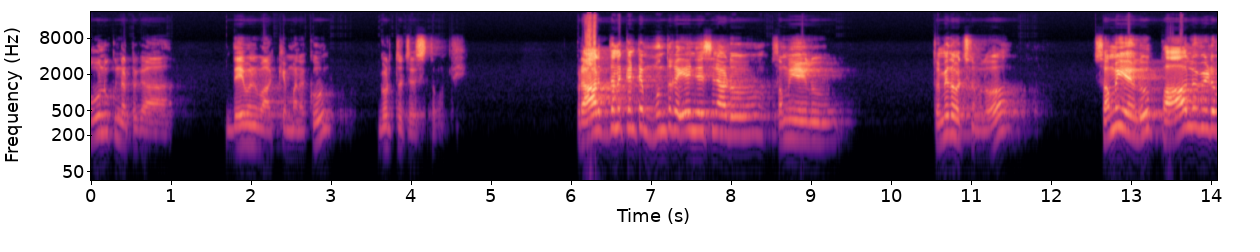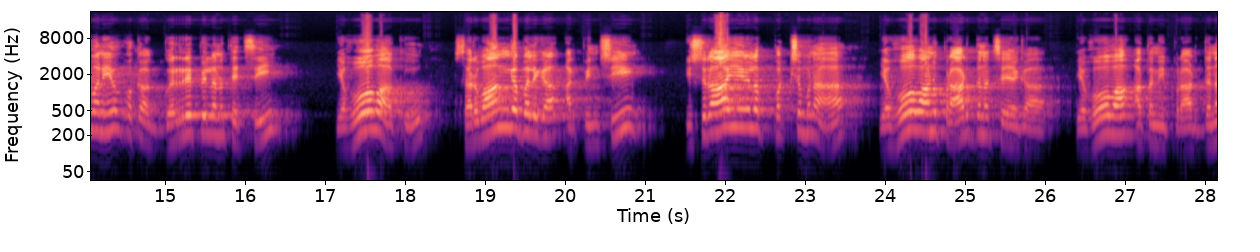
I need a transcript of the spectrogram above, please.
పూనుకున్నట్టుగా దేవుని వాక్యం మనకు గుర్తు చేస్తుంది ప్రార్థన కంటే ముందుగా ఏం చేసినాడు సమయేలు? తొమ్మిదవ వచనంలో సమయేలు పాలు విడువని ఒక గొర్రె పిల్లను తెచ్చి యహోవాకు సర్వాంగ బలిగా అర్పించి ఇస్రాయేల పక్షమున యహోవాను ప్రార్థన చేయగా యహోవా అతని ప్రార్థన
